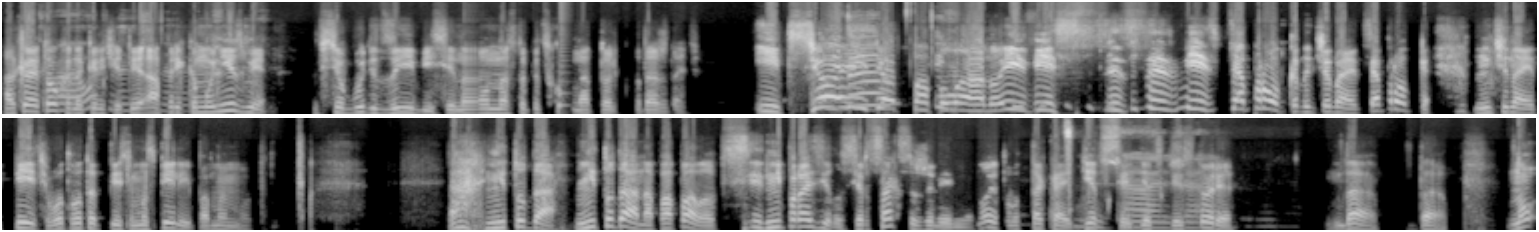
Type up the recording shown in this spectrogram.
Открывает окна, Открываю кричит, окна и а при коммунизме все будет заебись, и он наступит скоро, надо только подождать. И все Да. идет по плану, и весь, весь, вся пробка начинает, вся пробка начинает петь. Вот, вот эту песню мы спели, и, по-моему, вот. А, не туда, не туда она попала, не поразила сердца, к сожалению. Но это вот такая детская, жаль, детская жаль. история. Да, да. Но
